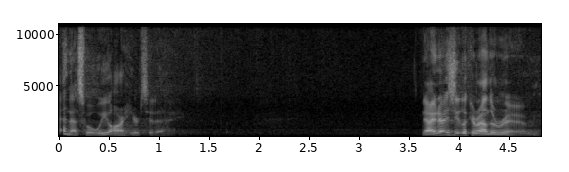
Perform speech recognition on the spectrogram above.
And that's what we are here today. Now, I know as you look around the room,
